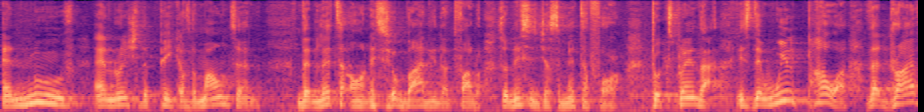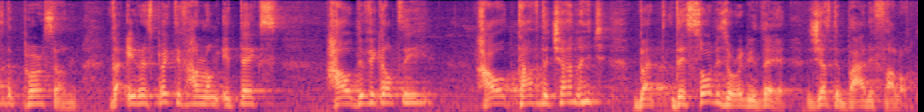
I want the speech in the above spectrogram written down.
and move and reach the peak of the mountain. Then later on, it's your body that follows. So this is just a metaphor to explain that. It's the willpower that drives the person that irrespective how long it takes, how difficulty, how tough the challenge, but the soul is already there. It's just the body follow.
